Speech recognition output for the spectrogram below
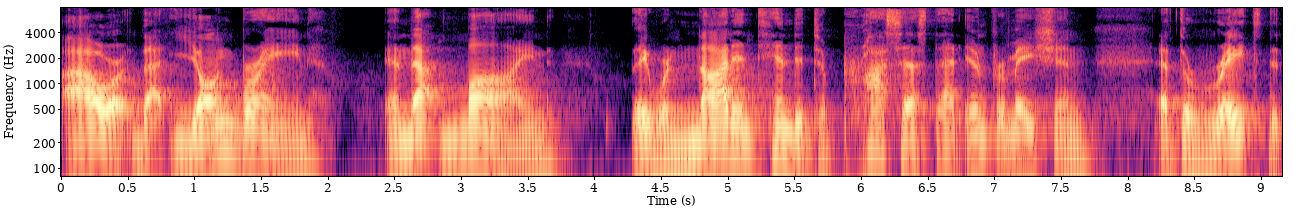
our that young brain and that mind they were not intended to process that information at the rate that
